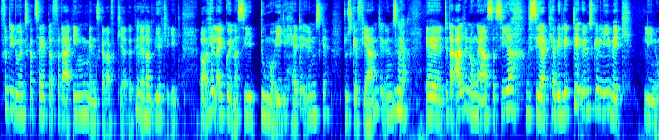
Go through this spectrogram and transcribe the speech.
fordi du ønsker at tabe dig, for der er ingen mennesker, der er forkerte. Det mm. er der virkelig ikke. Og heller ikke gå ind og sige, du må ikke have det ønske, du skal fjerne det ønske. Ja. Øh, det er der aldrig nogen af os, der siger. Vi siger, kan vi lægge det ønske lige væk lige nu?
